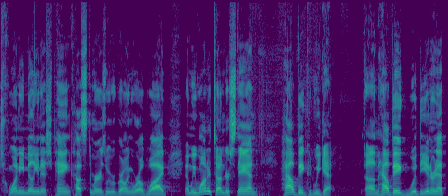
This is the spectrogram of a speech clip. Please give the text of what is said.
20 million ish paying customers. We were growing worldwide. And we wanted to understand how big could we get? Um, how big would the internet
